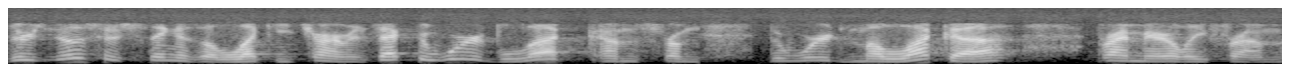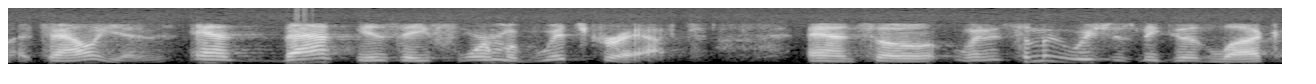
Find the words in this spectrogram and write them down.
there's no such thing as a lucky charm. In fact, the word luck comes from the word malacca, primarily from Italian, and that is a form of witchcraft. And so when somebody wishes me good luck,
